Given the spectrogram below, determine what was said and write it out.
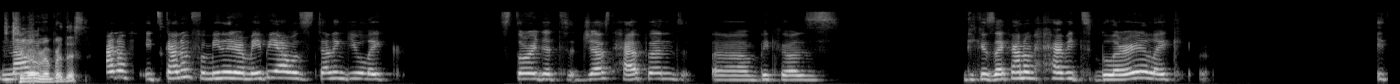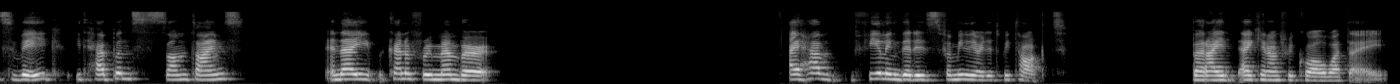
do you remember this? Kind of, it's kind of familiar. Maybe I was telling you like story that just happened uh, because because I kind of have it blurry, like it's vague. It happens sometimes, and I kind of remember. I have feeling that is familiar that we talked, but I I cannot recall what I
